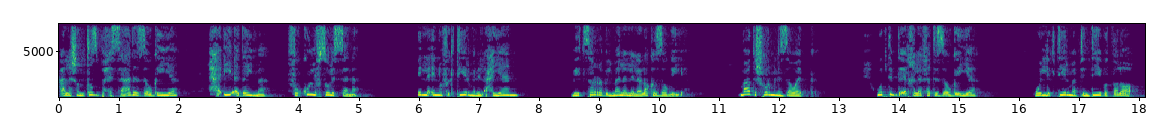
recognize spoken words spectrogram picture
علشان تصبح السعادة الزوجية حقيقة دايمة في كل فصول السنة إلا إنه في كتير من الأحيان بيتسرب الملل للعلاقة الزوجية. بعد شهور من الزواج وبتبدأ الخلافات الزوجية واللي كتير ما بتنتهي بالطلاق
